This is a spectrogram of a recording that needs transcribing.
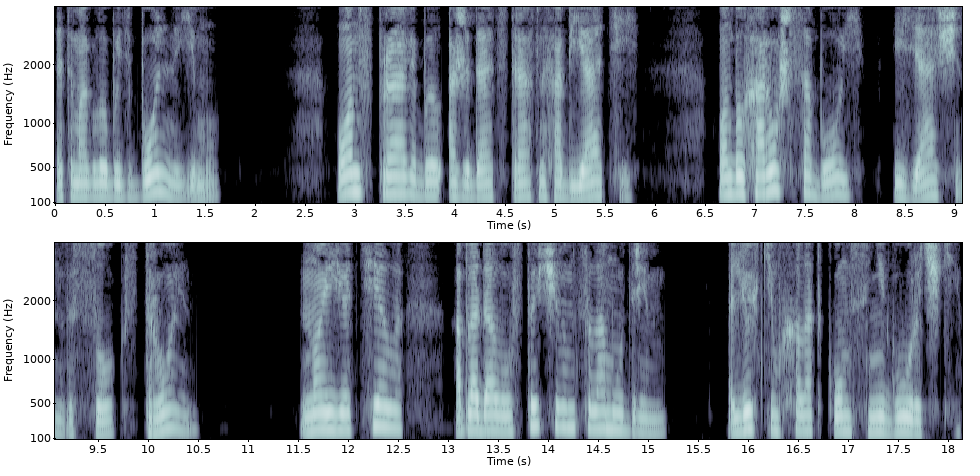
Это могло быть больно ему. Он вправе был ожидать страстных объятий. Он был хорош собой, изящен, высок, строен. Но ее тело обладала устойчивым целомудрием, легким холодком снегурочки.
